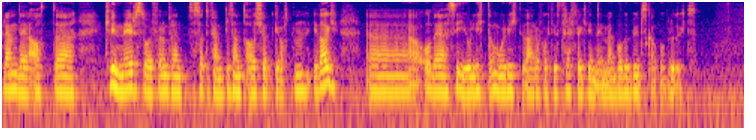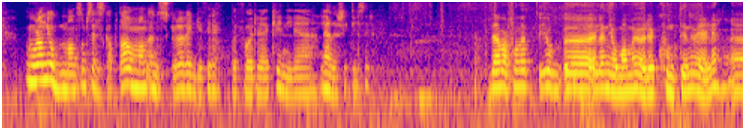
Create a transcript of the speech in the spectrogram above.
frem det at eh, kvinner står for omtrent 75% av kjøpekraften i dag. Eh, og det sier jo litt om hvor viktig det er å faktisk treffe kvinner med både budskap og produkt. Hvordan jobber man som selskap da, om man ønsker å legge til rette for eh, kvinnelige lederskikkelser? Det er i hvert fall jobb, eh, en jobb man må gjøre kontinuerlig. Eh,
